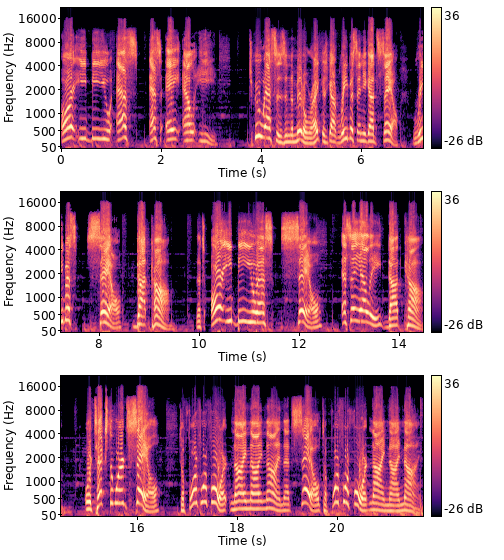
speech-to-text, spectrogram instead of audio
R E B U S S A L E. Two S's in the middle, right? Because you got Rebus and you got Sale. RebusSale.com. That's R E B U S Sale S-A-L-E dot com. Or text the word sale to 444-999. That's sale to 444-999.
